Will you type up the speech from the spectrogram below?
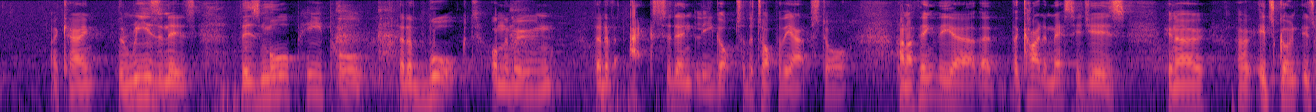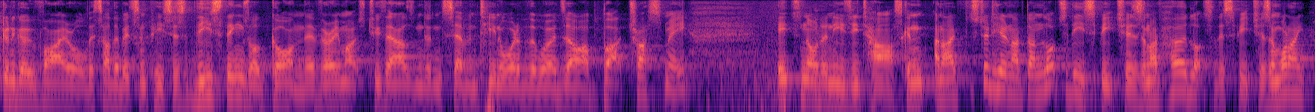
Okay. The reason is there's more people that have walked on the moon that have accidentally got to the top of the app store. And I think the uh, the, the kind of message is, you know. Uh, it's going, it's going to go viral, this other bits and pieces. These things are gone. They're very much 2017 or whatever the words are. But trust me, it's not an easy task. And, and I've stood here and I've done lots of these speeches and I've heard lots of the speeches. And what I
